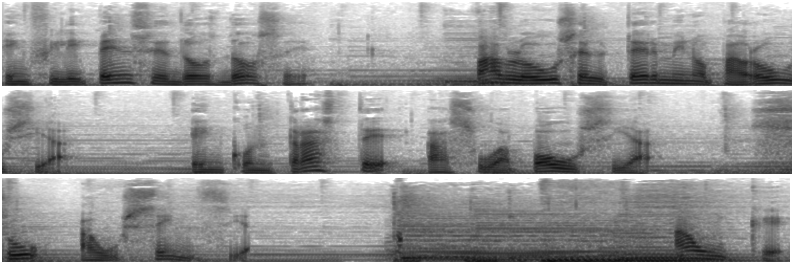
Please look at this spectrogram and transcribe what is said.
en Filipenses 2.12, Pablo usa el término parousia en contraste a su apousia, su ausencia. Aunque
